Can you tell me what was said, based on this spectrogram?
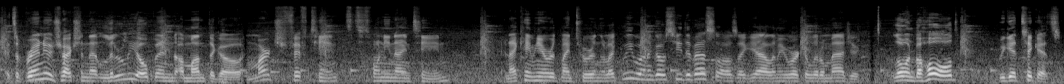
It's a brand new attraction that literally opened a month ago, March 15th, 2019. And I came here with my tour and they're like, we want to go see the vessel. I was like, yeah, let me work a little magic. Lo and behold, we get tickets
